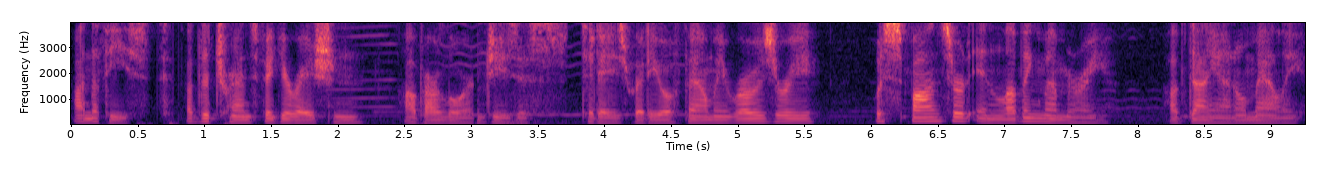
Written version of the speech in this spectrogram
on the feast of the Transfiguration of our Lord Jesus. Today's Radio Family Rosary was sponsored in loving memory of Diane O'Malley.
